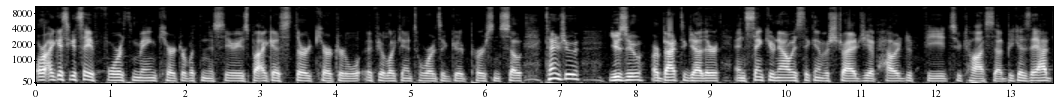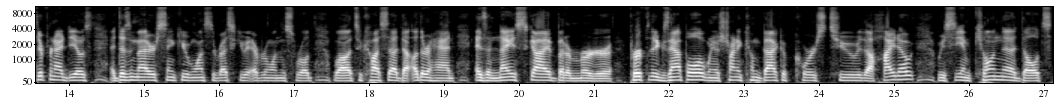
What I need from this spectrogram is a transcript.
or I guess you could say fourth main character within the series, but I guess third character if you're looking towards a good person. So Tenju, Yuzu are back together, and Senku now is thinking of a strategy of how to defeat Tsukasa because they have different ideals. It doesn't matter, Senku wants to rescue everyone in this world, while Tsukasa, the other hand, is a nice guy but a murderer. Perfect example when he was trying to come back, of course, to the hideout. We see him killing the adults,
